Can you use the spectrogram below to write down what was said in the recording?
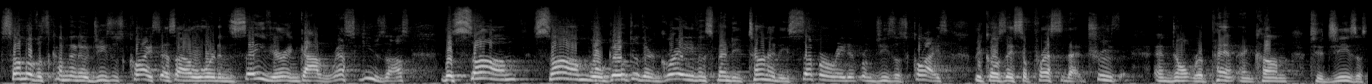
Some of us come to know Jesus Christ as our Lord and Savior and God rescues us, but some some will go to their grave and spend eternity separated from Jesus Christ because they suppress that truth and don't repent and come to Jesus.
